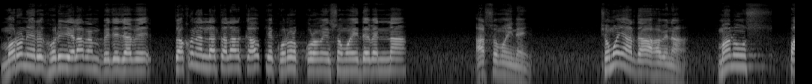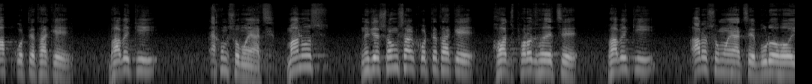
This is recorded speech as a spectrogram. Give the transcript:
মরণের ঘড়ির অ্যালার্ম বেজে যাবে, তখন আল্লাহ তালার কাউকে কোনো ক্রমে সময় দেবেন না, আর সময় নেই। সময় আর দেওয়া হবে না। মানুষ পাপ করতে থাকে। ভাবে কি? এখন সময় আছে। মানুষ নিজের সংসার করতে থাকে। হজ ফরজ হয়েছে। ভাবে কি? আরও সময় আছে, বুড়ো হই,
